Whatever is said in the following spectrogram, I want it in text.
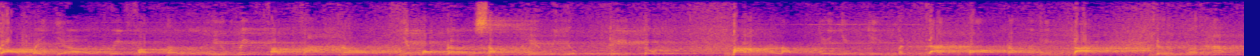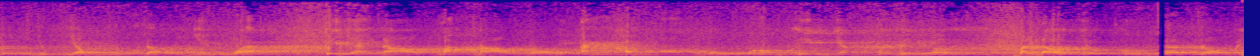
Còn bây giờ quý phật tử hiểu biết phật pháp rồi. Với một đời sống hiểu dục tri túc bằng lòng với những gì mình đang có trong hiện tại. Đừng có tham muốn dục vọng đua đòi nhiều quá. Cái dai nợ, mắc nợ rồi ăn không ngon, ngủ không yên giấc, quý vị ơi, mà lỡ vô thường đến rồi mà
